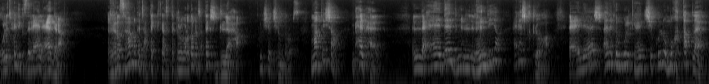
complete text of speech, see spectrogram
ولات بحال ديك الزريعة العاقرة. غرسها ما كتعطيك كتعطيك الوردة ما تعطيكش الدلاحه كلشي هادشي مدروس. مطيشة بحال بحال. العدد من الهندية علاش قتلوها؟ علاش؟ أنا كنقول لك هادشي كله مخطط له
